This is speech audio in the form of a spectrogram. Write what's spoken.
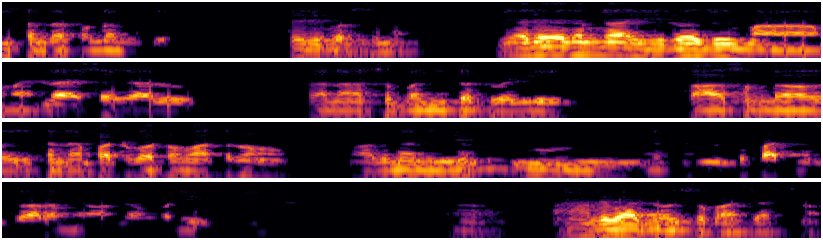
ఈ సందర్భంగా మీకు తెలియపరుస్తున్నాం. అదేవిధంగా ఈరోజు మా మహిళా ఎస్ఐ గారు తన సిబ్బందితో వెళ్ళి సాహసంగా ఇతను పట్టుకోవటం మాత్రం అభినందనీయం. డిపార్ట్మెంట్ ద్వారా మేము అందరం కూడా రివార్డ్ ఆల్సో పాస్ చేస్తున్నాం.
